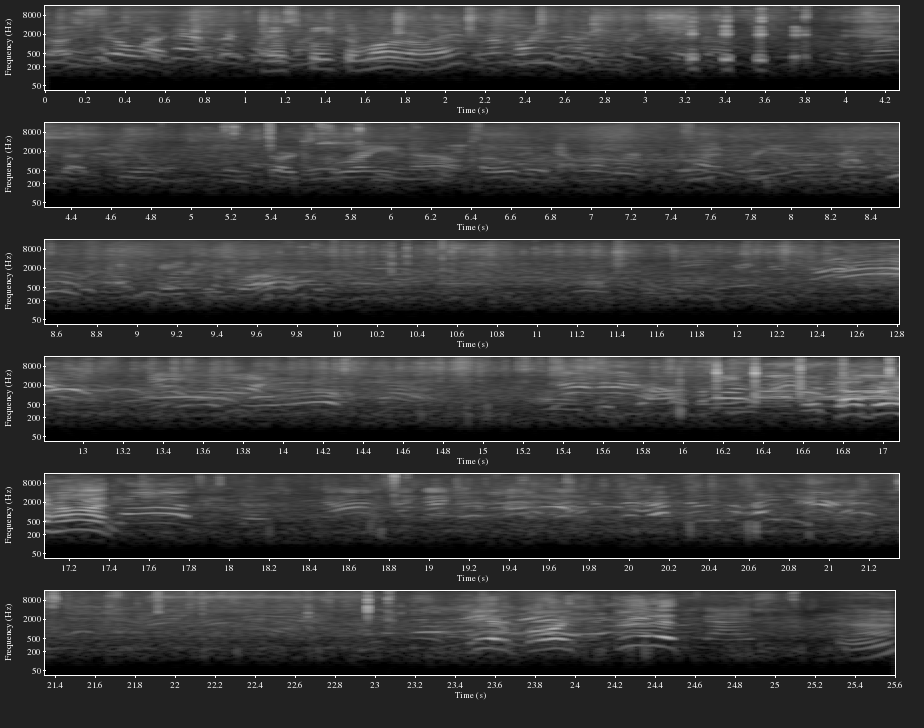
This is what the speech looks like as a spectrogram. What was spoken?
It does feel like No school tomorrow, eh? it's funny how you learn that feeling. It starts graying out over Remember, do I green? eight to twelve. Good job, Rehan. Clear it, boys. Clear it. Hmm?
